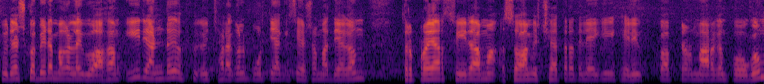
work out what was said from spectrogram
സുരേഷ് ഗോപിയുടെ മകളുടെ വിവാഹം. ഈ രണ്ട് ചടങ്ങുകൾ പൂർത്തിയാക്കിയ ശേഷം അദ്ദേഹം തൃപ്രയാർ ശ്രീരാമ സ്വാമി ക്ഷേത്രത്തിലേക്ക് ഹെലികോപ്റ്റർ മാർഗം പോകും.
